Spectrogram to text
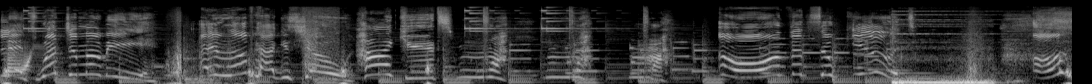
Let's watch a movie! I love Huggy's show! Hi, kids. Mwah, mwah, mwah. Oh, that's so cute! Oh,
